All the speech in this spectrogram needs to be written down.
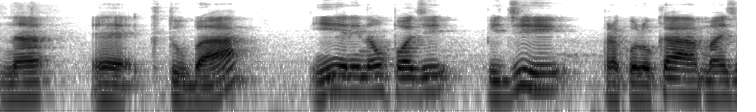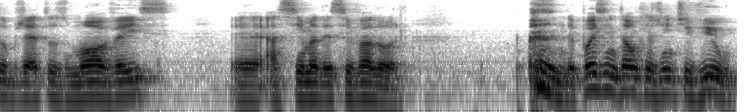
na é, ktubá, e ele não pode pedir para colocar mais objetos móveis é, acima desse valor. Depois então que a gente viu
